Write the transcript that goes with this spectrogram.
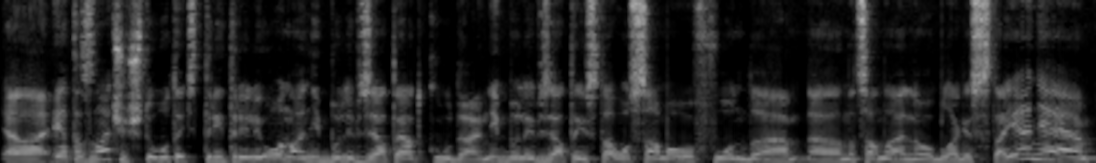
а, это значит, что вот эти 3 триллиона, они были взяты откуда? Они были взяты из того самого фонда а, национального благосостояния,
